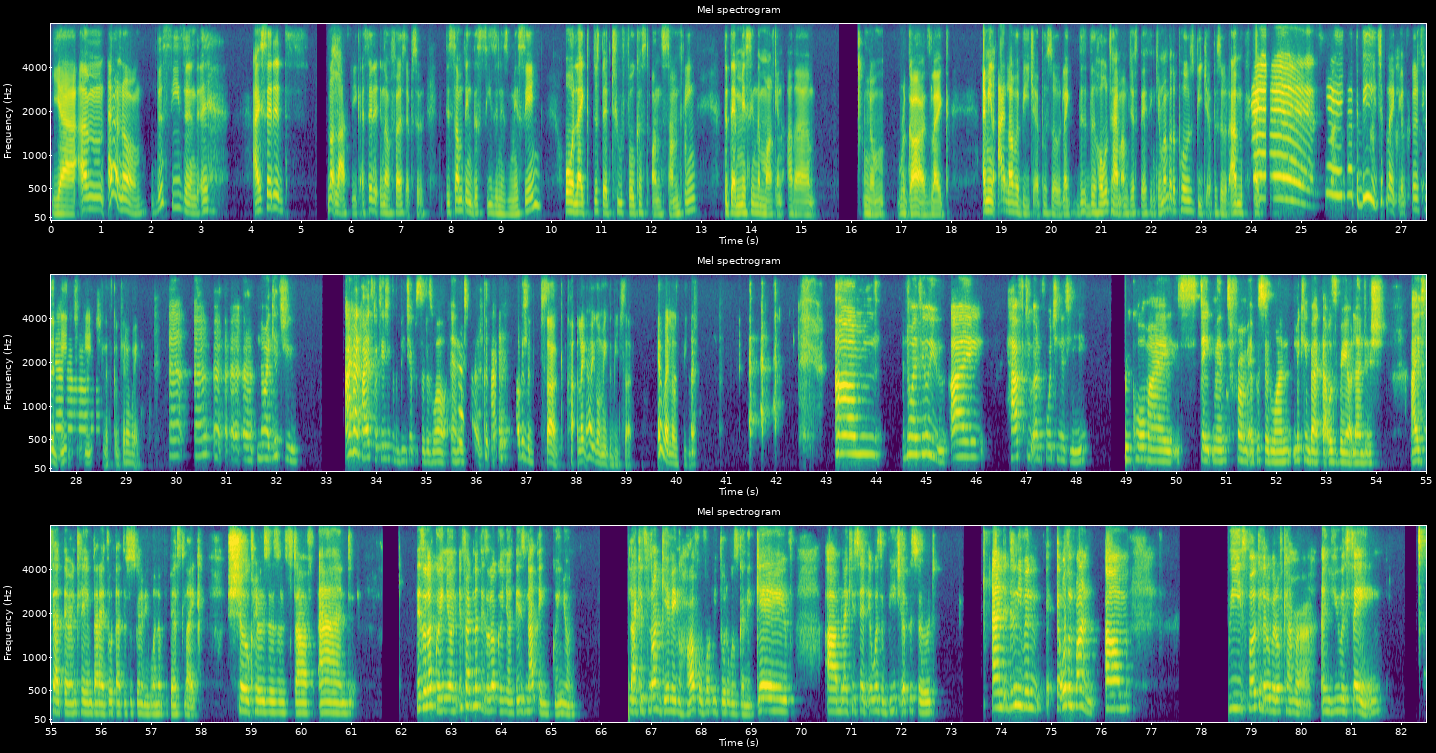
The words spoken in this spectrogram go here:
Yeah, um, I don't know. This season, eh, I said it not last week. I said it in our first episode. There's something this season is missing, or like just they're too focused on something that they're missing the mark in other, you know, regards. Like, I mean, I love a beach episode. Like the the whole time, I'm just there thinking. Remember the Pose beach episode? I'm like, Yes. yay, at the beach. I'm like, let's go to the beach, Yeah. beach. Let's go get away. Uh, uh, uh, uh, uh, uh. No, I get you. I had high expectations for the beach episode as well, and how does the beach suck? How, like, how are you gonna make the beach suck? Everybody loves the beach. Um, no, I feel you. I have to unfortunately recall my statement from episode one. Looking back, that was very outlandish. I sat there and claimed that I thought that this was going to be one of the best like show closes and stuff, and there's a lot going on. In fact, not there's a lot going on. There's nothing going on. Like it's not giving half of what we thought it was gonna give. Um, like you said, it was a beach episode, and it didn't even. It wasn't fun. Um, we spoke a little bit off camera, and you were saying,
